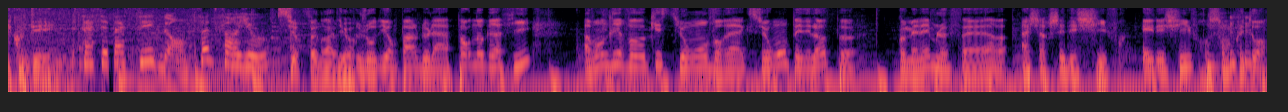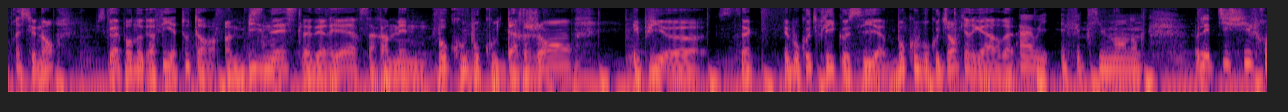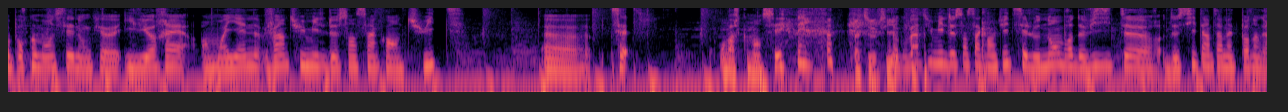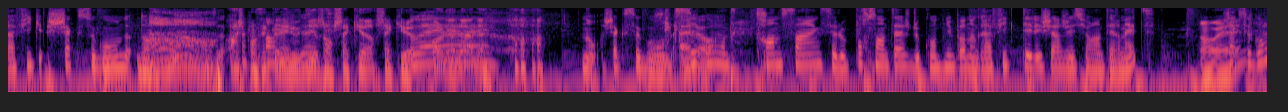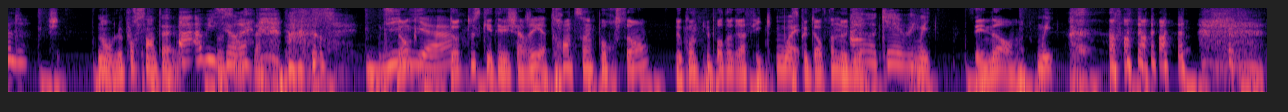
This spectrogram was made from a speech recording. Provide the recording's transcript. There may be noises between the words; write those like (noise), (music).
Écoutez Ça s'est passé dans Fun for You. sur Fun Radio. Aujourd'hui, on parle de la pornographie. Avant de lire vos questions, vos réactions, Pénélope, comme elle aime le faire, a cherché des chiffres. Et les chiffres sont plutôt (laughs) impressionnants, puisque la pornographie, il y a tout un, un business là derrière, ça ramène beaucoup, beaucoup d'argent. Et puis, euh, ça fait beaucoup de clics aussi. Il y a beaucoup, beaucoup de gens qui regardent. Ah oui, effectivement. Donc, les petits chiffres pour commencer. Donc, euh, il y aurait en moyenne 28 258. Euh, on va recommencer. Pas de souci. Donc, 28 258, c'est le nombre de visiteurs de sites internet pornographiques chaque seconde dans le monde. Ah, je pensais que Oh tu allais my nous God. dire genre chaque heure, chaque heure. Ouais, oh là là, ouais, là. (laughs) Non, chaque seconde. Chaque Alors, seconde. 35, c'est le pourcentage de contenu pornographique téléchargé sur internet. Ouais. Chaque seconde? Non, le pourcentage. ah, ah oui, c'est vrai. sens là. 10 Donc, milliards. dans tout ce qui est téléchargé, il y a 35% de contenu pornographique. Ouais. C'est ce que tu es en train de nous dire. Ah, ok, oui. Oui. C'est énorme. (laughs)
